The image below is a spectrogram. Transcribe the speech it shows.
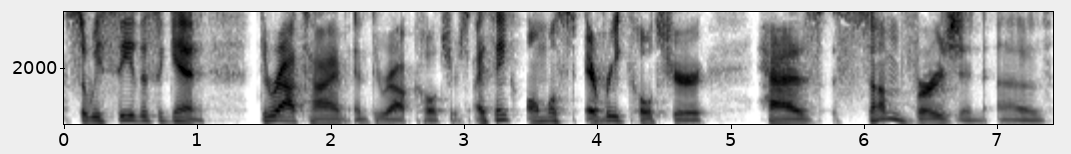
So we see this again throughout time and throughout cultures. I think almost every culture has some version of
